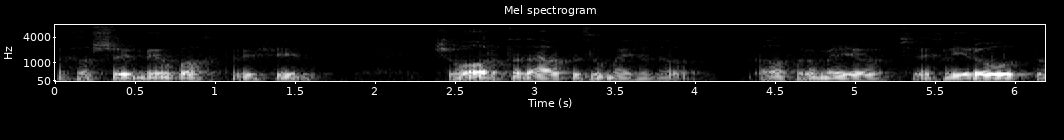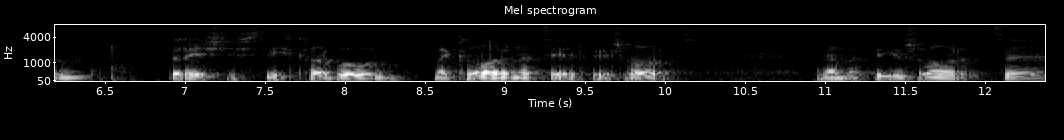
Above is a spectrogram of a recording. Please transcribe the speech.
man kann schön beobachten, wie viel Schwarz an Autos rum ist. Also Alfa Romeo ist ein bisschen rot und der Rest ist Sichtcarbon. McLaren hat sehr viel Schwarz. Dann haben wir viel Schwarz äh,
